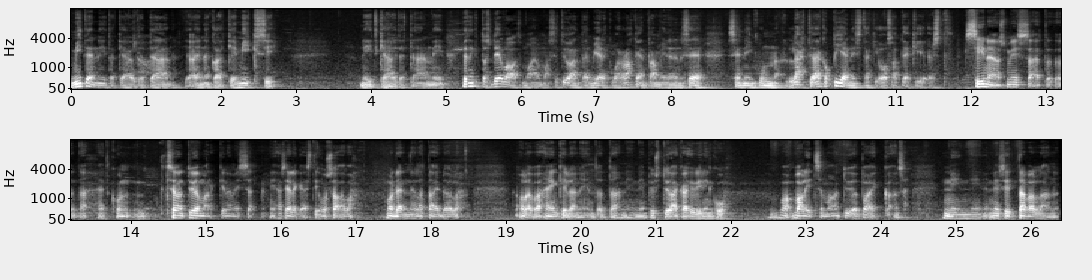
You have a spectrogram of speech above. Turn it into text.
miten niitä käytetään ja ennen kaikkea miksi niitä käytetään. Niin jotenkin tuossa devausmaailmassa työnantajan mielikuvan rakentaminen, niin se, se niin kuin lähtee aika pienistäkin osatekijöistä. Siinä jos missä, että, tuota, että kun se on työmarkkina, missä ihan selkeästi osaava modernilla taidoilla oleva henkilö, niin, tota, niin, niin pystyy aika hyvin niin kuin valitsemaan työpaikkaansa niin, niin, niin sitten tavallaan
